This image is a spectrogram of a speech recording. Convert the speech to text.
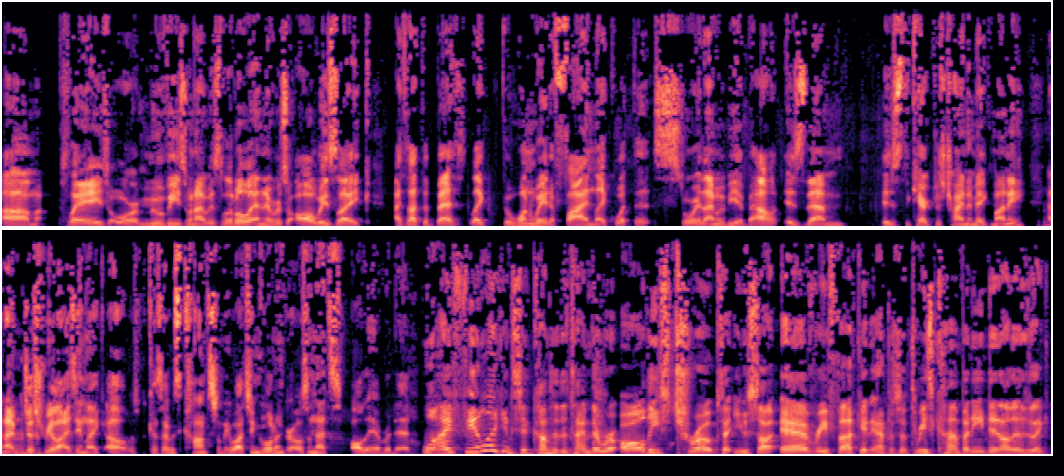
um plays or movies when I was little, and there was always like I thought the best, like the one way to find like what the storyline would be about is them is the characters trying to make money, and I'm just mm-hmm. realizing like oh, it was because I was constantly watching Golden Girls, and that's all they ever did. Well, I feel like in sitcoms at the time there were all these tropes that you saw every fucking episode. Three's Company did all this. Like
